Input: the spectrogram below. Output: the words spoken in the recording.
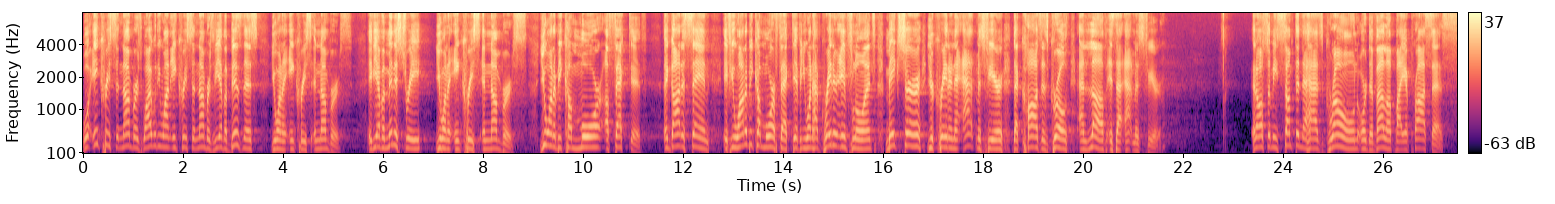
Well, increase in numbers, why would you want to increase in numbers? If you have a business, you want to increase in numbers. If you have a ministry, you want to increase in numbers. You want to become more effective. And God is saying, if you want to become more effective and you want to have greater influence, make sure you're creating an atmosphere that causes growth, and love is that atmosphere. It also means something that has grown or developed by a process.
